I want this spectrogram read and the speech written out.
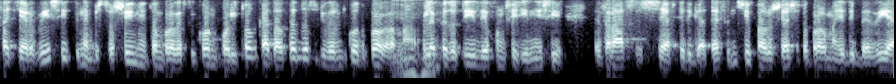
θα κερδίσει την εμπιστοσύνη των προοδευτικών πολιτών καταθέτοντας το κυβερνητικό του πρόγραμμα. Mm. Βλέπετε ότι ήδη έχουν ξεκινήσει δράσεις σε αυτή την κατεύθυνση. Παρουσιάσει το πρόγραμμα για την παιδεία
